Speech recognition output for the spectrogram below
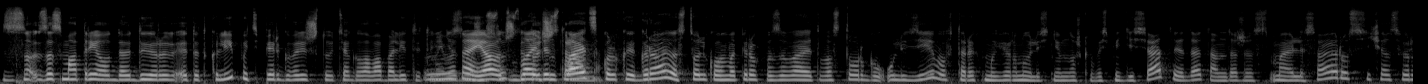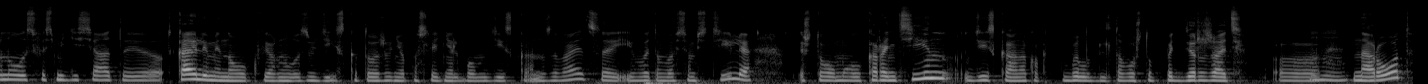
засмотрел до дыр этот клип, и теперь говоришь, что у тебя голова болит, и ты ну, не знаю, я вот Blinding Light сколько играю, столько он, во-первых, вызывает восторга у людей, во-вторых, мы вернулись немножко в 80-е, да, там даже Майли Сайрус сейчас вернулась в 80-е, Кайли Миноук вернулась в диско, тоже у нее последний альбом диско называется, и в этом во всем стиле что, мол, карантин, диско, оно как было для того, чтобы поддержать э, угу. народ,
